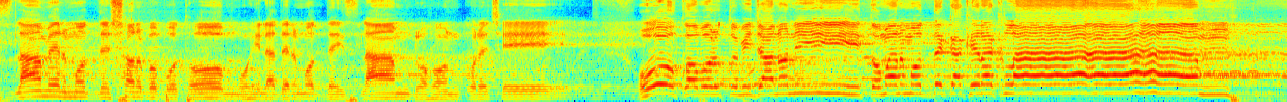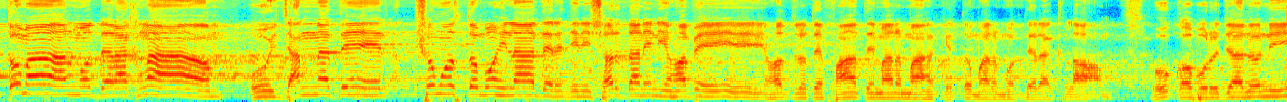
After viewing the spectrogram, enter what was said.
ইসলামের মধ্যে সর্বপ্রথম মহিলাদের মধ্যে ইসলাম গ্রহণ করেছে। ও কবর, তুমি জাননি তোমার মধ্যে কাকে রাখলাম? তোমার মধ্যে রাখলাম। ওই জান্নাতের সমস্ত মহিলাদের যিনি সর্দানিনী হবে হজরতে ফাতেমার মাকে তোমার মধ্যে রাখলাম। ও কবর জাননি,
